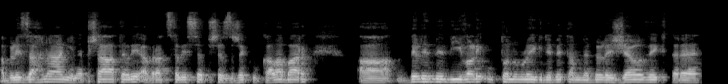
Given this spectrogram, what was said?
a byli zahnáni nepřáteli a vraceli se přes řeku Kalabar a byli by bývali utonuli, kdyby tam nebyly želvy, které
